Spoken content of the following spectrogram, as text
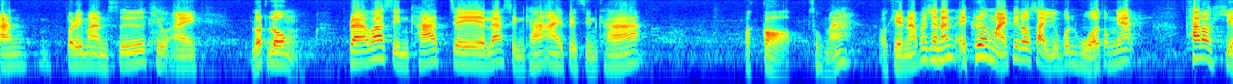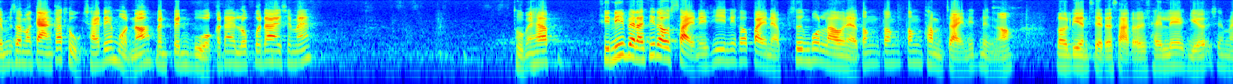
การปริมาณซื้อ QI ลดลง แปลว่าสินค้า J และสินค้า I เป็นสินค้าประกอบถูกไหมโอเคนะ เพราะฉะนั้นไอ้เครื่องหมายที่เราใส่อยู่บนหัวตรงเนี้ยถ้าเราเขียนเป็นสมการก็ถูกใช้ได้หมดเนาะเป็นเป็นบวกก็ได้ลบก็ได้ใช่ไหมถูกไหมครับ ทีนี้เวลาที่เราใส่ในที่นี้เข้าไปเนี่ยซึ่งพวกเราเนี่ยต้องต้องต้องทำใจนิดหนึ่งเนาะเราเรียนเศรษฐศาสตร์เราจะใช้เลขเยอะใช่ไหม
